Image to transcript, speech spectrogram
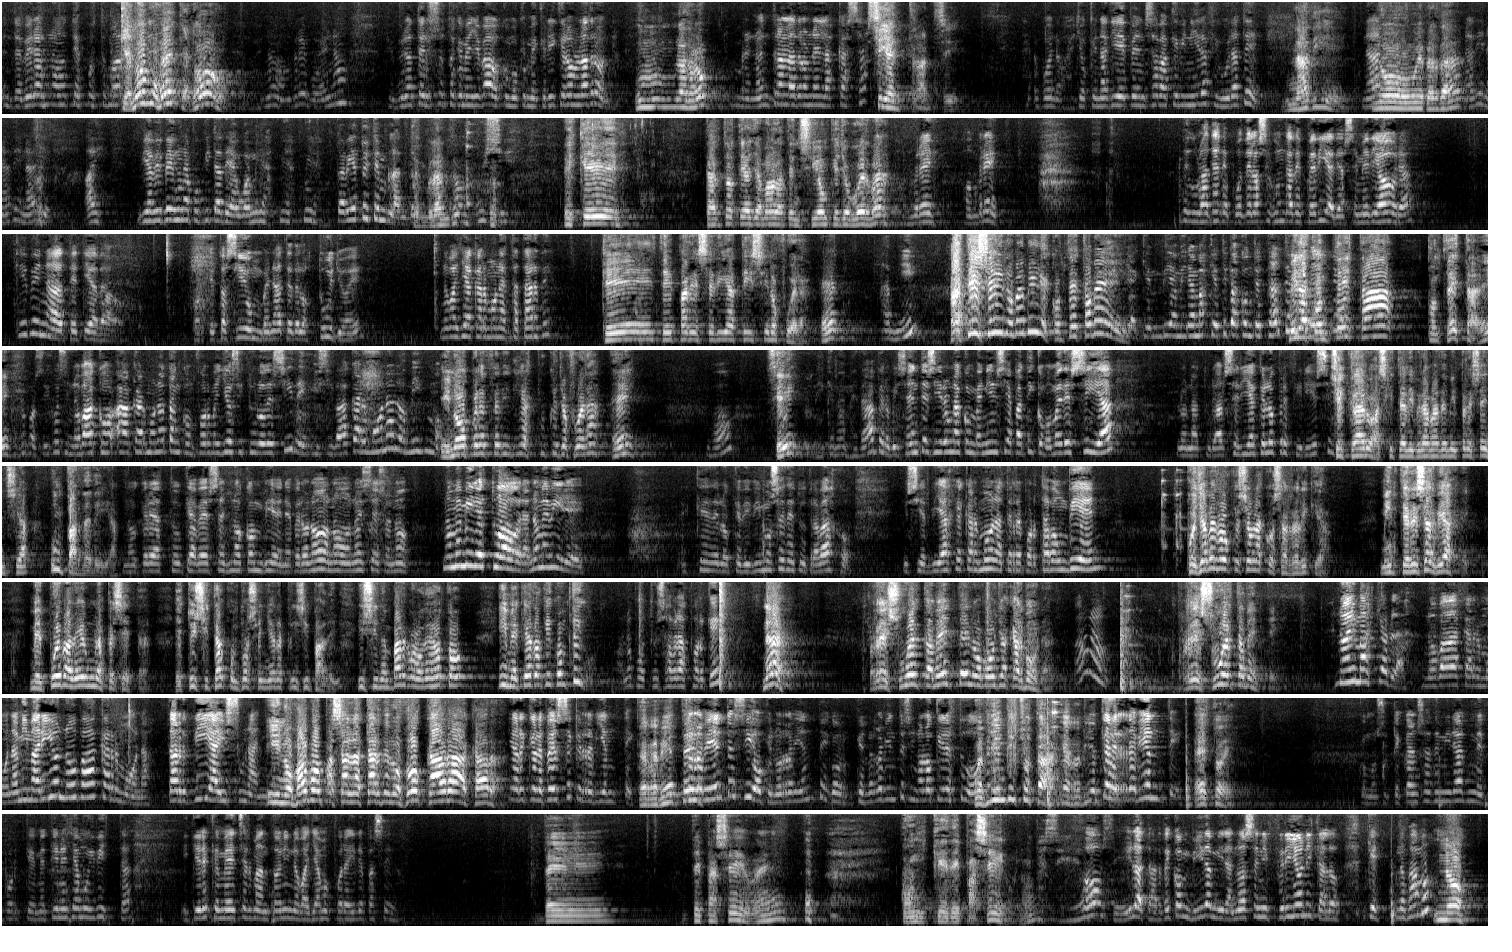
¿De veras no te has puesto malo? Que no, mujer, que no. Bueno, hombre, bueno. Figúrate el susto que me he llevado, como que me creí que era un ladrón. ¿Un ladrón? Hombre, ¿no entran ladrones en las casas? Sí entran, sí. Bueno, yo que nadie pensaba que viniera, figúrate. ¿Nadie? Nadie. No, ¿es verdad? Nadie, nadie, nadie. Ay, voy a beber una poquita de agua. Mira, mira, mira. Todavía estoy temblando. ¿Temblando? Uy, sí. Es que tanto te ha llamado la atención que yo vuelva. Hombre, hombre. Figúrate, después de la segunda despedida de hace media hora, ¿qué venate te ha dado? Porque esto ha sido un venate de los tuyos, ¿eh? ¿No vayas a Carmona esta tarde? ¿Qué te parecería a ti si no fuera? ¿Eh? ¿A mí? A ti sí, no me mires, ¿Y contéstame. a quién vía? Mira más que a ti para contestarte. Mira, Vicente. contesta, contesta, ¿eh? Bueno, pues hijo, si no va a, a Carmona tan conforme yo si tú lo decides. Y si va a Carmona, lo mismo. ¿Y no preferirías tú que yo fuera? ¿Eh? ¿Yo? ¿Sí? A mí qué más me da, pero Vicente, si era una conveniencia para ti, como me decía, lo natural sería que lo prefiriese. Sí, claro, así te libraba de mi presencia un par de días. No creas tú que a veces no conviene, pero no, no, no es eso, no. No me mires tú ahora, no me mires. Es que de lo que vivimos es de tu trabajo. Y si el viaje a Carmona te reportaba un bien, Pues ya ves lo que son las cosas, Reliquia. Me interesa el viaje. Me puede valer unas pesetas. Estoy citado con dos señores principales. Y sin embargo lo dejo todo y me quedo aquí contigo. Bueno, pues tú sabrás por qué. Nada. Resueltamente no voy a Carmona. Bueno, Resueltamente. No hay más que hablar. No va a Carmona. Mi marido no va a Carmona. Tardía y un año. Y nos vamos a pasar la tarde los dos cara a cara. Y ahora que le pese que reviente. ¿Que reviente? Que reviente sí o que no reviente. Que no reviente si no lo quieres tú. Pues hombre. bien dicho está, que reviente. Que reviente. Esto es. Como si te cansas de mirarme porque me tienes ya muy vista y quieres que me eche el mantón y nos vayamos por ahí de paseo. De. de paseo, ¿eh? Con que de paseo, ¿no? Paseo, sí, la tarde con vida. Mira, no hace ni frío ni calor. ¿Qué? ¿Nos vamos? No.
